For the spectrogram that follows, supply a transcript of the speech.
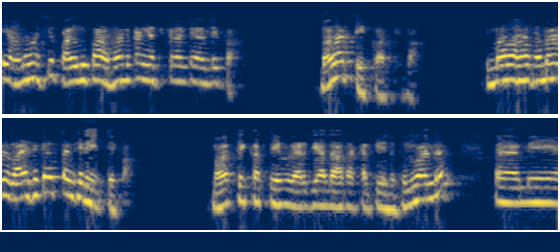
ඒ අනවශ්‍ය පරිපාසනකම් ඇති කරන්න යන්න එපා. මමත් එක්කවත් එපා. මමහ සමාන වයසක නැත්තම් කෙනෙක් එපා. මමත් එක්කත් එහෙම වැරදි අදහසක් ඇති වෙන්න පුළුවන් නම් මේ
